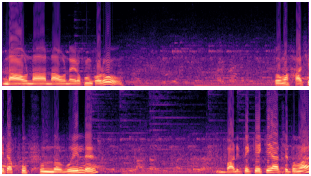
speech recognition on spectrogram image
নাও না নাও না এরকম করো। তোমার হাসিটা খুব সুন্দর বুঝলে? বাড়িতে কে কে আছে তোমার?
